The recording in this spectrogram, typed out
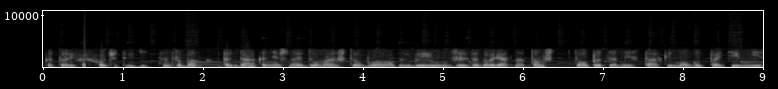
которых хочет видеть Центробанк, тогда, конечно, я думаю, что э, как бы, уже заговорят на том, что процентные ставки могут пойти вниз.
